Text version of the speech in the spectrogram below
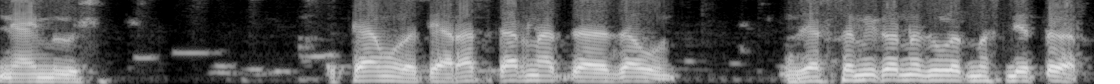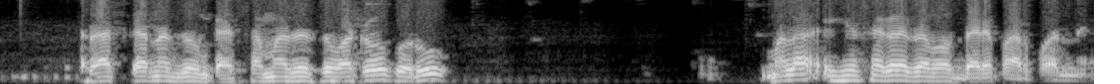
न्याय मिळू शकते त्यामुळं त्या राजकारणात जाऊन जर समीकरण जुळत नसले तर राजकारणात जाऊन काय समाजाचं वाटोळ करू? मला हे सगळ्या जबाबदाऱ्या पार पाडणार.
